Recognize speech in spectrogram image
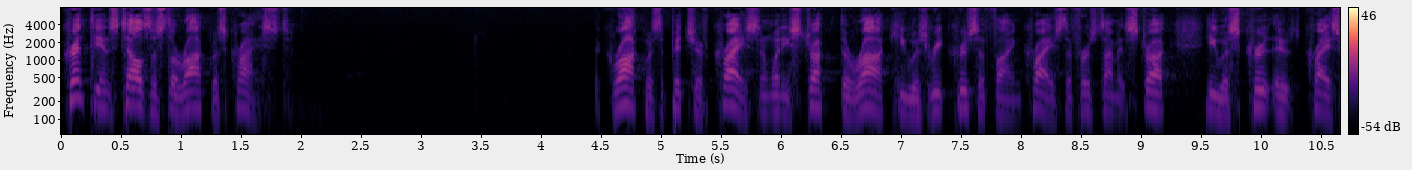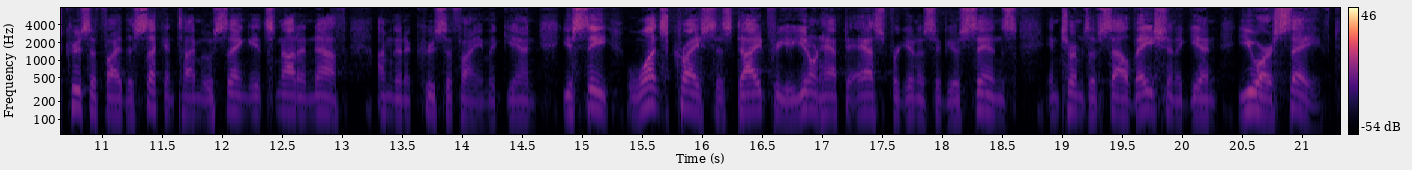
Corinthians tells us the rock was Christ. The rock was a picture of Christ, and when he struck the rock, he was re crucifying Christ. The first time it struck, he was, cru- was Christ crucified. The second time, it was saying, It's not enough. I'm going to crucify him again. You see, once Christ has died for you, you don't have to ask forgiveness of your sins in terms of salvation again. You are saved.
